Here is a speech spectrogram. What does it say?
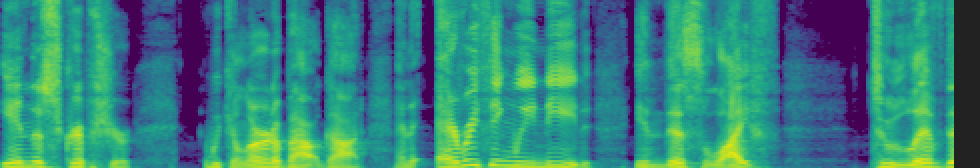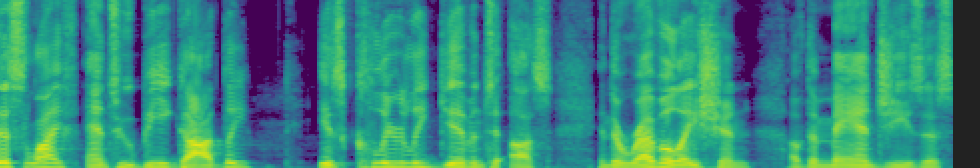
In the scripture, we can learn about God. And everything we need in this life to live this life and to be godly is clearly given to us in the revelation of the man Jesus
